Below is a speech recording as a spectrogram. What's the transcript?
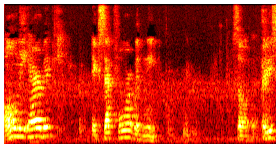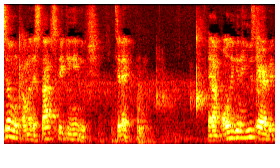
only Arabic except for with need. So pretty soon, I'm going to stop speaking English today. And I'm only going to use Arabic,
